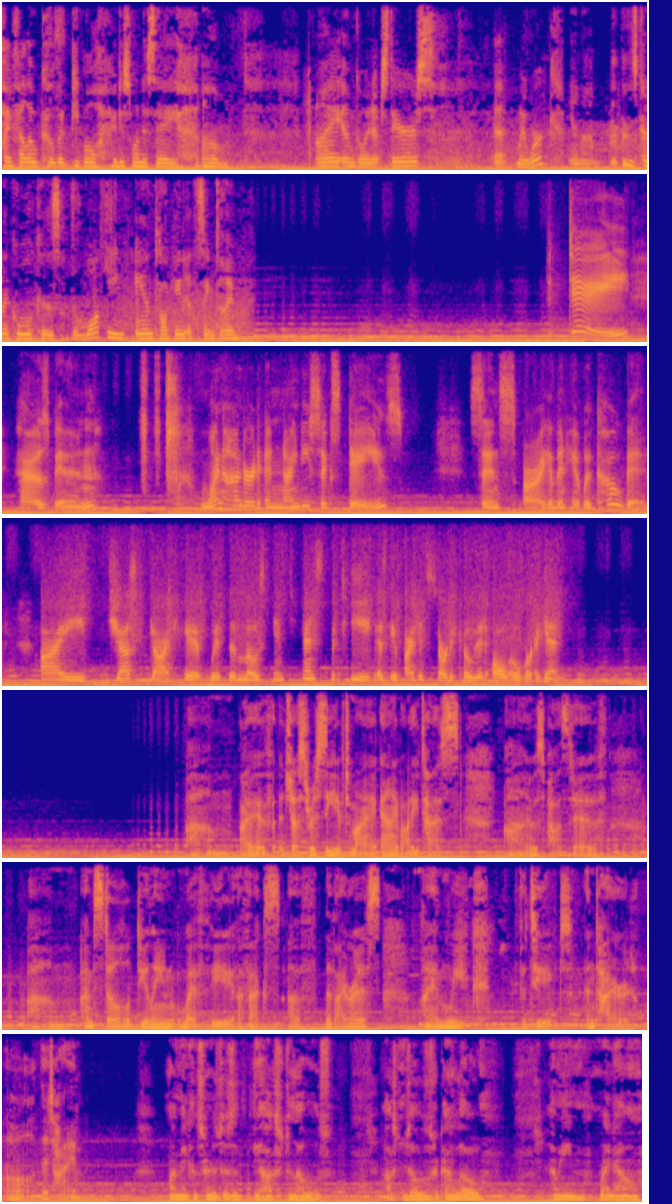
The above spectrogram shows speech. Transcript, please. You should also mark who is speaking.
Speaker 1: Hi, fellow COVID people. I just want to say um, I am going upstairs at my work, and um, it's kind of cool because I'm walking and talking at the same time.
Speaker 2: Today has been 196 days since I have been hit with COVID. I just got hit with the most intense fatigue as if I had started COVID all over again.
Speaker 3: Um, I've just received my antibody test. Uh, it was positive. Um, I'm still dealing with the effects of the virus. I am weak, fatigued, and tired all the time.
Speaker 4: My main concern is just the oxygen levels. Oxygen levels are kind of low. I mean, right now,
